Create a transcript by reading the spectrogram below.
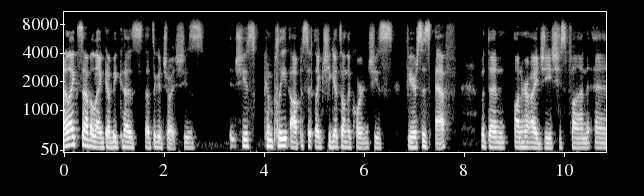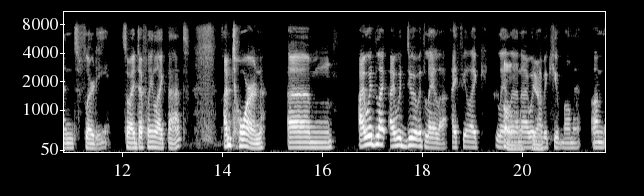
I like Sabalenka because that's a good choice. She's she's complete opposite. Like she gets on the court and she's fierce as F, but then on her IG she's fun and flirty. So I definitely like that. I'm torn. Um I would like I would do it with Leylah. I feel like Leylah Oh, and I would yeah. have a cute moment. Um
